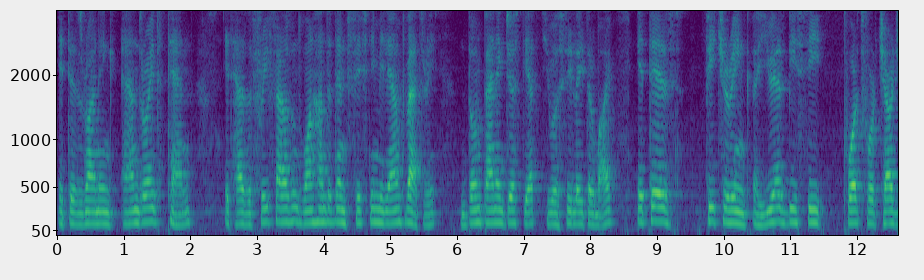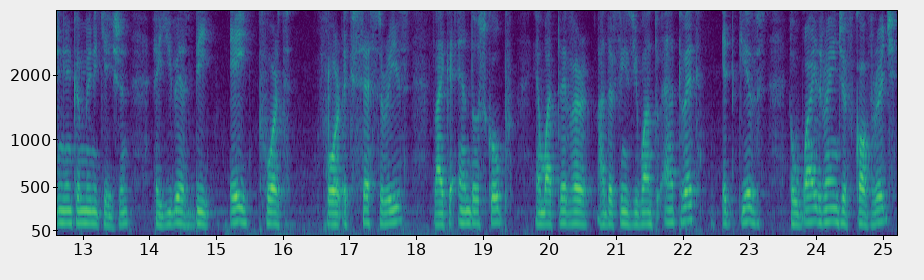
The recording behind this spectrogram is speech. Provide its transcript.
It is running Android 10 it has a 3150 milliamp battery. Don't panic just yet, you will see later why. It is featuring a USB-C port for charging and communication, a USB-A port for accessories like an endoscope and whatever other things you want to add to it. It gives a wide range of coverage.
